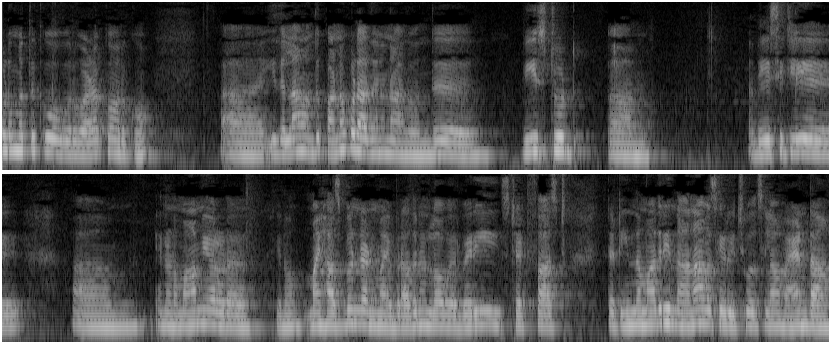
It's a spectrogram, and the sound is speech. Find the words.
குடும்பத்துக்கும் ஒவ்வொரு வழக்கம் இருக்கும். இதெல்லாம் வந்து பண்ணக்கூடாதுன்னு நாங்கள் வந்து வி ஸ்டுட் பேசிக்லி என்னோட மாமியாரோட you know my husband and my brother in law were very steadfast that இந்த மாதிரி இந்த அனாவசிய ரிச்சுவல்ஸ்லாம் வேண்டாம்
